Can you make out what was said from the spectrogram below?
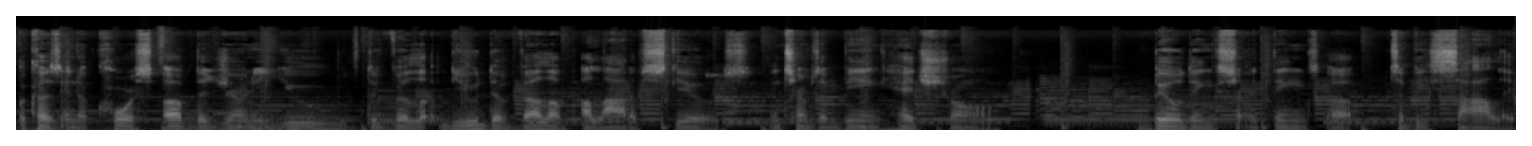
Because in the course of the journey, you develop you develop a lot of skills in terms of being headstrong, building certain things up to be solid,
